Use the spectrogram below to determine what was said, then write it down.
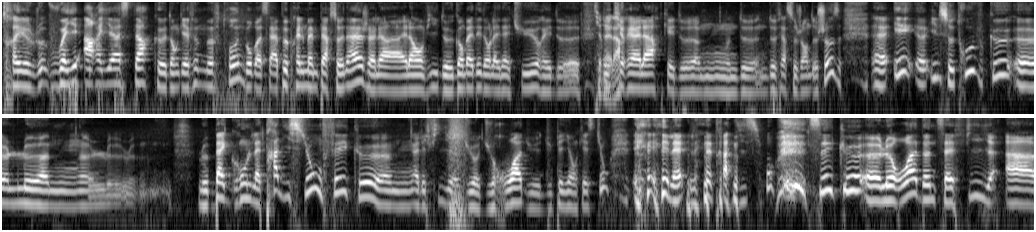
très. Vous voyez Arya Stark dans Game of Thrones, bon bah c'est à peu près le même personnage. Elle a, elle a envie de gambader dans la nature et de, Tirer de à l'arc. tirer à l'arc et de, de, de faire ce genre de choses. Euh, et euh, il se trouve que euh, le, hum, le, le- background, la tradition fait que hum, elle est fille euh, du, du roi du, du pays en question. Et la, la tradition, c'est que euh, le roi donne sa fille à,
